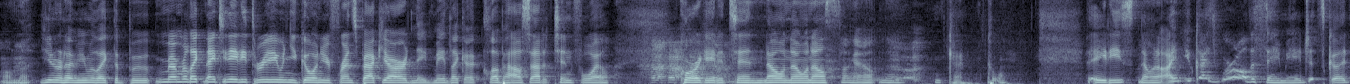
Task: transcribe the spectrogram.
The, you know what I mean with like the boot. Remember like 1983 when you go in your friend's backyard and they'd made like a clubhouse out of tinfoil, corrugated tin. No, no one else hung out. No. Okay, cool. The 80s. No one. I, you guys, we're all the same age. It's good.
